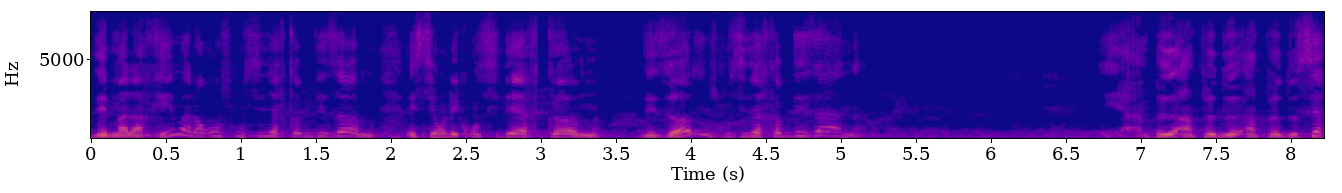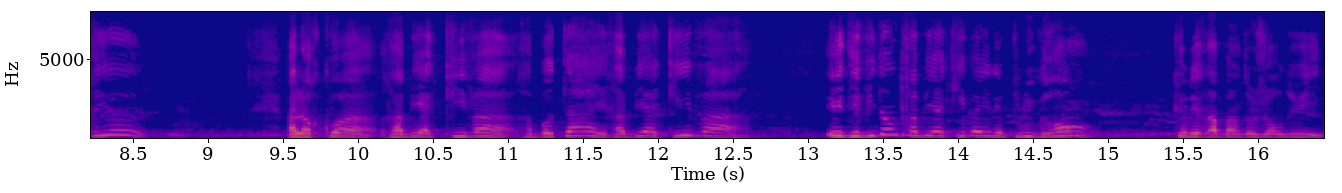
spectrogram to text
des malachim, alors on se considère comme des hommes. Et si on les considère comme des hommes, on se considère comme des ânes. Un peu, un peu de sérieux. Alors quoi Rabbi Akiva, Rabotai, Rabbi Akiva. Il est évident que Rabbi Akiva, il est plus grand que les rabbins d'aujourd'hui.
